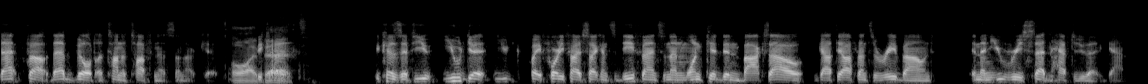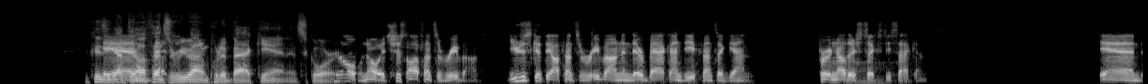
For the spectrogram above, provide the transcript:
that felt that built a ton of toughness in our kids. Oh, I because, bet. Because if you you would get you play 45 seconds of defense, and then one kid didn't box out, got the offensive rebound, and then you reset and have to do that again. Because you got the and offensive rebound and put it back in and score. No, no, it's just offensive rebound. You just get the offensive rebound and they're back on defense again for another 60 seconds. And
